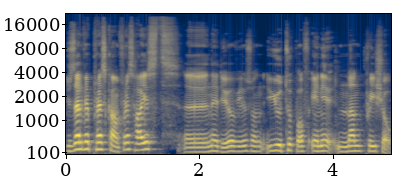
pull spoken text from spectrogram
Güzel ve press conference highest e, ne diyor? Views on YouTube of any non pre-show.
